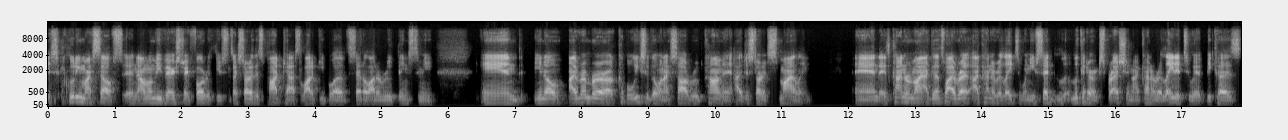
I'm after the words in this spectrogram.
it's including myself. And I'm gonna be very straightforward with you. Since I started this podcast, a lot of people have said a lot of rude things to me. And you know, I remember a couple weeks ago when I saw a rude comment, I just started smiling. And it's kind of remind that's why I I kind of relate to when you said look at her expression. I kind of related to it because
